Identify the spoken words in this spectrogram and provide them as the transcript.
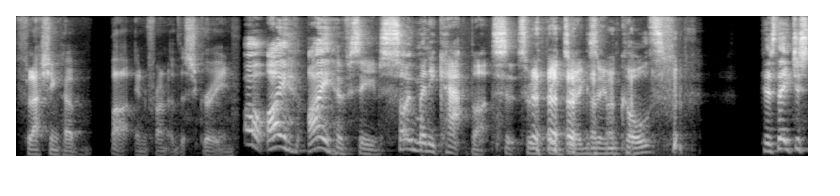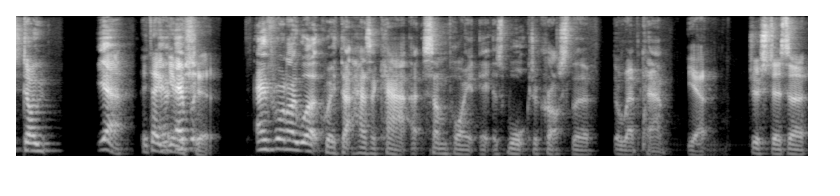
flashing her butt in front of the screen. Oh, I I have seen so many cat butts since we've been doing Zoom calls because they just don't. Yeah, They don't give every- a shit. Everyone I work with that has a cat at some point it has walked across the the webcam Yeah. just as a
